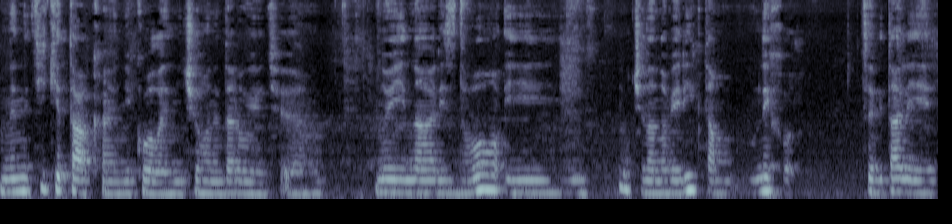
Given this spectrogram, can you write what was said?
вони не тільки так е, ніколи нічого не дарують, е, ну і на Різдво, і ну, чи на Новий рік там в них це в Італії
